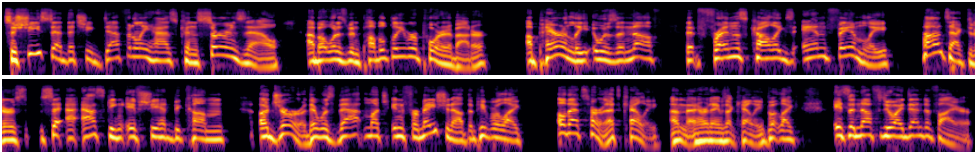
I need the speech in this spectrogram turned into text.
So she said that she definitely has concerns now about what has been publicly reported about her. Apparently, it was enough that friends, colleagues, and family contacted her asking if she had become a juror. There was that much information out that people were like, oh, that's her. That's Kelly. her name's not Kelly, but like it's enough to identify her.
